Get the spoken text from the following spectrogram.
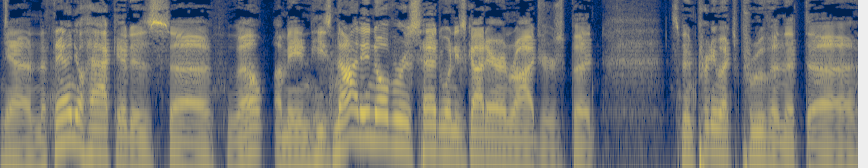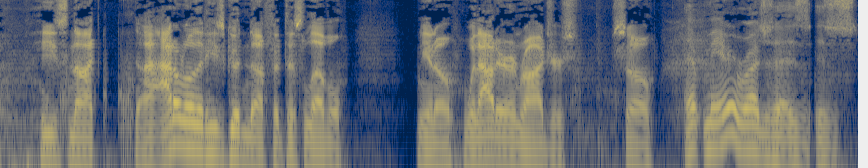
Yeah, Nathaniel Hackett is uh, well. I mean, he's not in over his head when he's got Aaron Rodgers, but it's been pretty much proven that uh, he's not. I don't know that he's good enough at this level. You know, without Aaron Rodgers. So I mean, Aaron Rodgers has is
